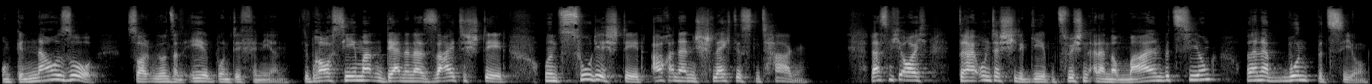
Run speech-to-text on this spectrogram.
Und genau so sollten wir unseren Ehebund definieren. Du brauchst jemanden, der an deiner Seite steht und zu dir steht, auch an deinen schlechtesten Tagen. Lass mich euch drei Unterschiede geben zwischen einer normalen Beziehung und einer Bundbeziehung.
